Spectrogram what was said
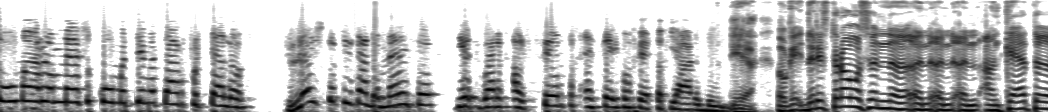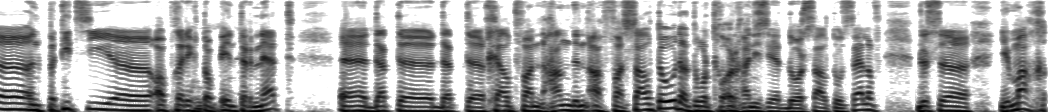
zomaar mensen komen dingen daar vertellen. Luistert u naar de mensen die het werk al 40 en 45 jaar doen. Ja, oké. Er is trouwens een, eh, een, een, een enquête, een petitie eh, opgericht op internet. Eh, dat eh, dat eh, geldt van handen af van Salto. Dat wordt georganiseerd door Salto zelf. Dus je mag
